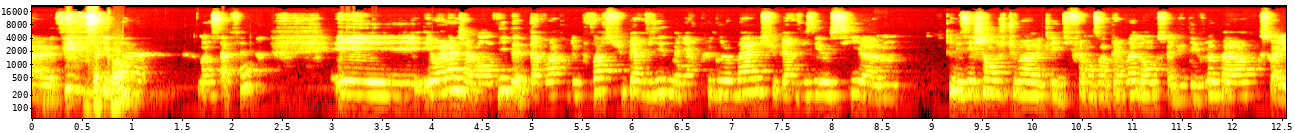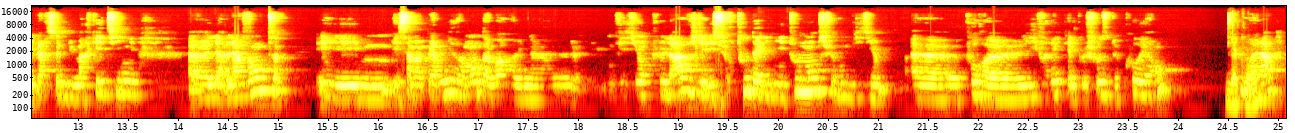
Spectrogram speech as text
Euh, ce qui est D'accord. pas mince à faire. Et, et voilà, j'avais envie d'avoir, de pouvoir superviser de manière plus globale, superviser aussi euh, les échanges, tu vois, avec les différents intervenants, que ce soit du développeur, que ce soit les personnes du marketing, euh, la, la vente. Et, et ça m'a permis vraiment d'avoir une vision plus large et surtout d'aligner tout le monde sur une vision euh, pour euh, livrer quelque chose de cohérent. D'accord. Voilà.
